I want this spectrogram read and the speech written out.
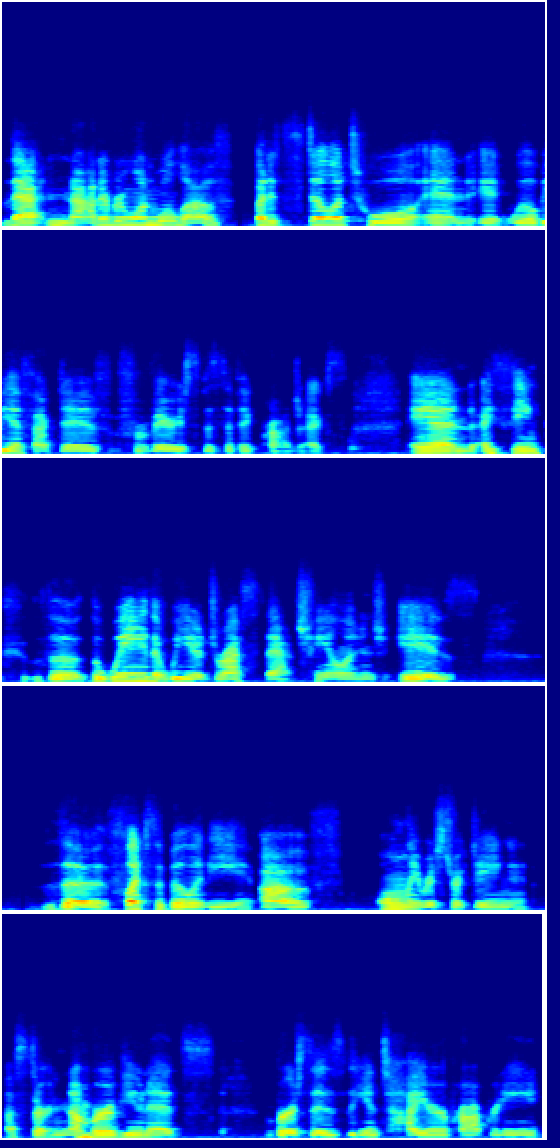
that not everyone will love, but it's still a tool and it will be effective for very specific projects. And I think the the way that we address that challenge is the flexibility of only restricting a certain number of units versus the entire property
